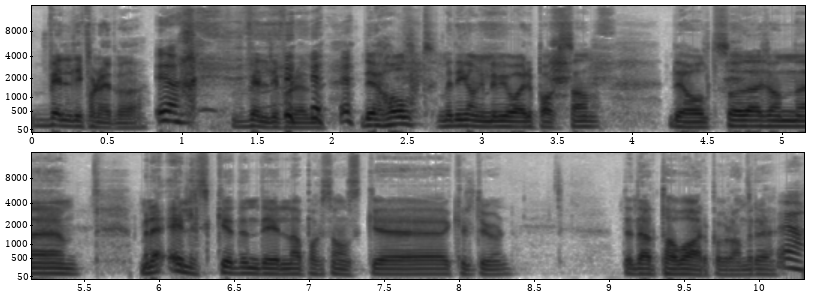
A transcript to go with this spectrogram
Veldig fornøyd med det. Ja. Veldig fornøyd med Det holdt med de gangene vi var i Pakistan. Det holdt. Så det er sånn eh, Men jeg elsker den delen av pakistanske kulturen. Det der å ta vare på hverandre. Ja.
